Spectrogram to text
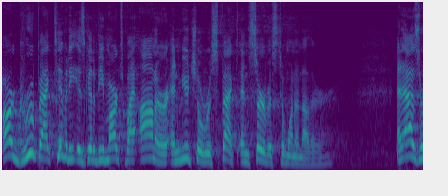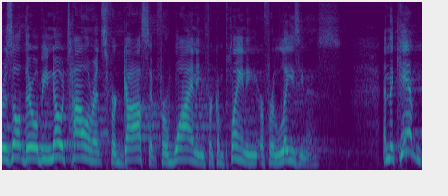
Our group activity is going to be marked by honor and mutual respect and service to one another. And as a result, there will be no tolerance for gossip, for whining, for complaining, or for laziness. And the camp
